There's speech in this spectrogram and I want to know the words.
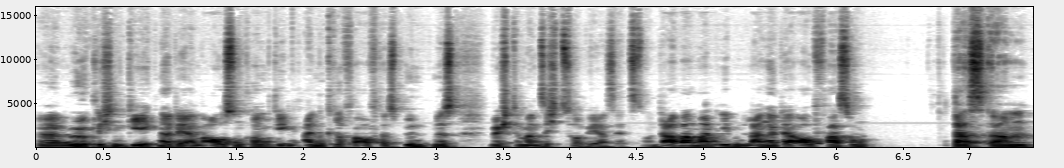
äh, möglichen Gegner, der im Außen kommt, gegen Angriffe auf das Bündnis, möchte man sich zur Wehr setzen. Und da war man eben lange der Auffassung, dass ähm,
